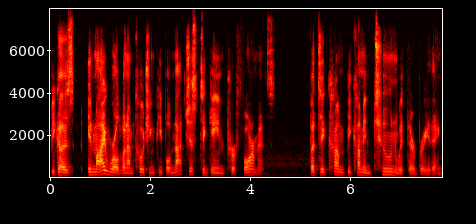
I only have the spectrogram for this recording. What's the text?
because in my world, when I'm coaching people, not just to gain performance, but to come become in tune with their breathing,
